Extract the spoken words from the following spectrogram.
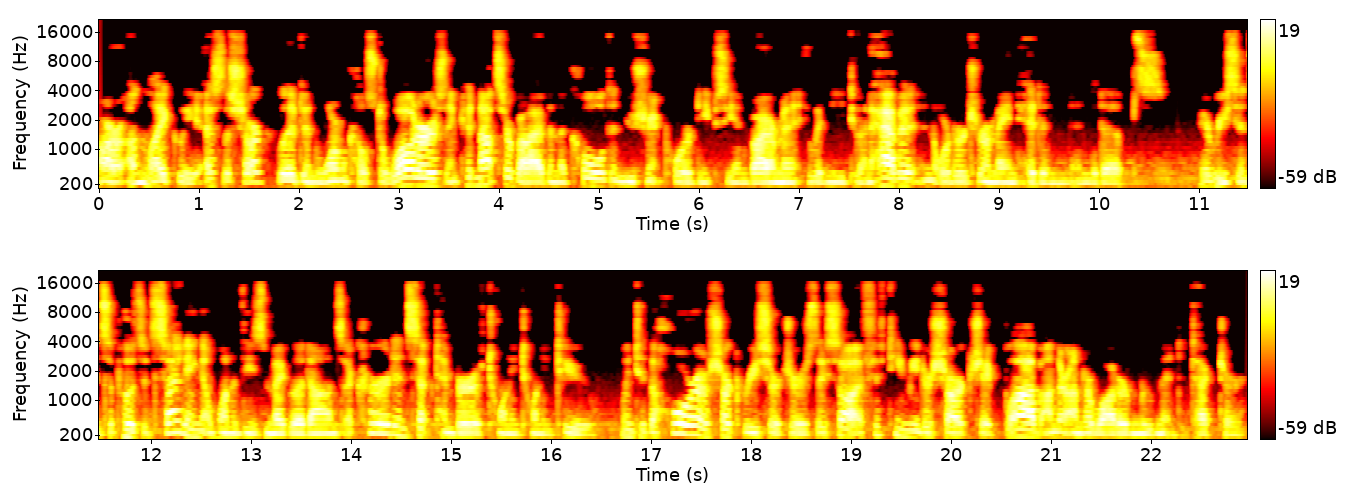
are unlikely as the shark lived in warm coastal waters and could not survive in the cold and nutrient poor deep sea environment it would need to inhabit in order to remain hidden in the depths. A recent supposed sighting of one of these megalodons occurred in September of 2022, when to the horror of shark researchers they saw a 15 meter shark shaped blob on their underwater movement detector.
